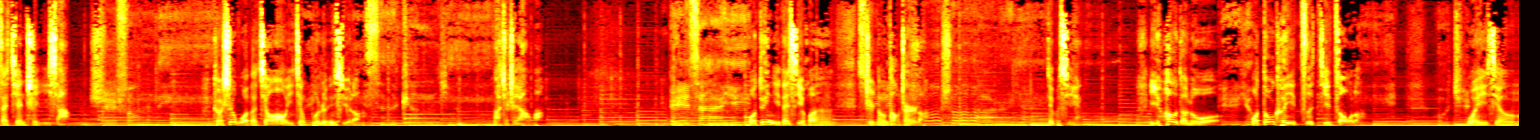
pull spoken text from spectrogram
再坚持一下，可是我的骄傲已经不允许了。那就这样吧。我对你的喜欢只能到这儿了。对不起，以后的路我都可以自己走了。我已经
